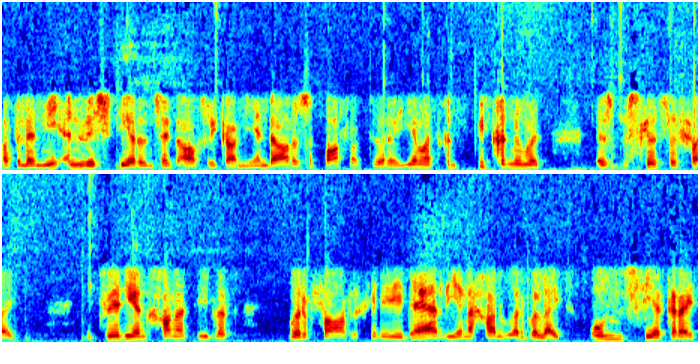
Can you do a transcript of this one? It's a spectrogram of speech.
wat hulle nie investeer in Suid-Afrika nie. En daar is 'n paar faktore. Een wat Piet genoem het, is beslis 'n feit. Die tweede een gaan natuurlik oor vaardighede, die derde een gaan oor beleid onsekerheid.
